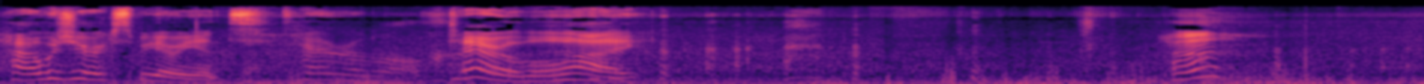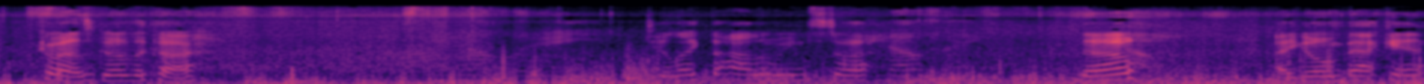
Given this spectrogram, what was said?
How was your experience? Terrible. Terrible. Why? Huh? Come on, let's go to the car. No way. Do you like the Halloween store? No thanks. No? Are you going back in?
